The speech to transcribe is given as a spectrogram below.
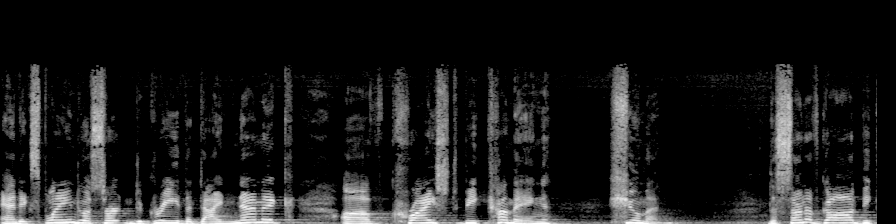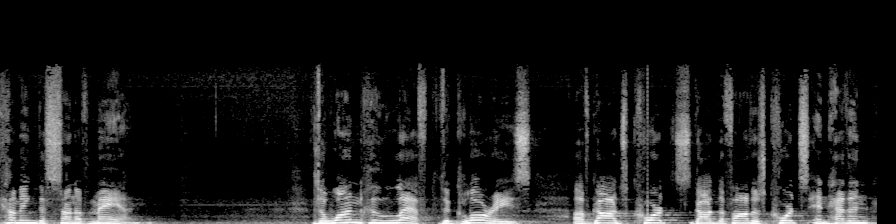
and explain to a certain degree the dynamic of Christ becoming human. The Son of God becoming the Son of Man. The one who left the glories of God's courts, God the Father's courts in heaven,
